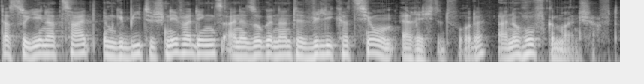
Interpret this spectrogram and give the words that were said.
dass zu jener Zeit im Gebiete Schneverdings eine sogenannte Villikation errichtet wurde, eine Hofgemeinschaft.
